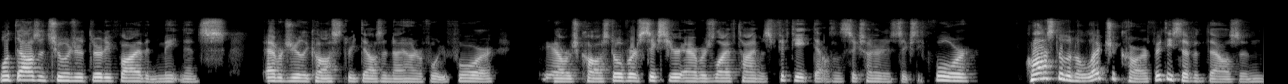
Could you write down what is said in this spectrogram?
one thousand two hundred thirty-five in maintenance. Average yearly cost three thousand nine hundred forty-four. The average cost over a six-year average lifetime is fifty-eight thousand six hundred and sixty-four. Cost of an electric car fifty-seven thousand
